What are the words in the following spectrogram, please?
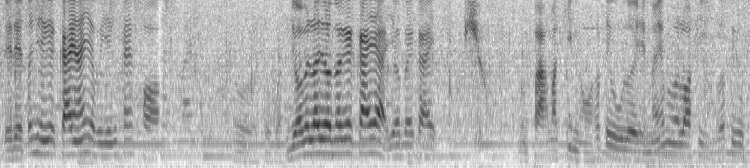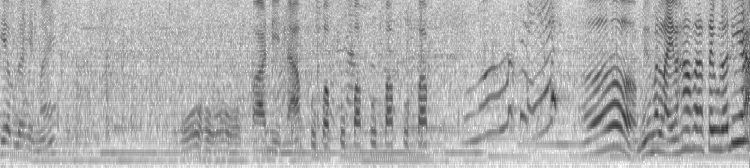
เด็กๆต้องยืนไกลๆนะอย่าไปยืนใกล้คอเออตัวโยนไปเลยโยนไปไกลๆอะโยนไปไกลพิวมันปลามากินของสติวเลยเห็นไหมมันรอที่ของสติวเพียบเลยเห็นไหมโอ้โหปลาดีดน้ำปุ๊บปั๊บปุ๊บปั๊บปุ๊บปั๊บปุ๊บปั๊บเตะเออมีมันไหลมาทางสติวแล้วเนี่ย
